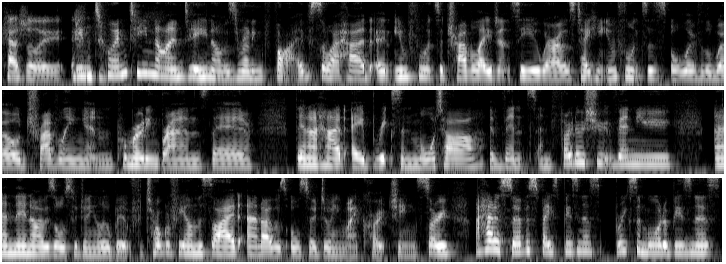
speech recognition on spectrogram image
casually. in 2019 I was running five. So I had an influencer travel agency where I was taking influencers all over the world traveling and promoting brands there. Then I had a bricks and mortar events and photo shoot venue and then I was also doing a little bit of photography on the side, and I was also doing my coaching. So I had a service based business, bricks and mortar business,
